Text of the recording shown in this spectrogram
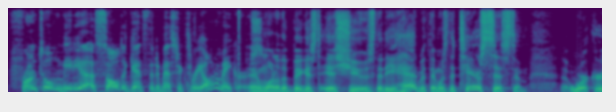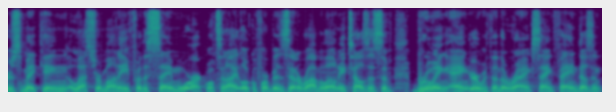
frontal media assault against the domestic three automakers. And one of the biggest issues that he had with them was the tier system workers making lesser money for the same work. Well, tonight, Local 4 business editor Rod Meloni tells us of brewing anger within the ranks, saying Fain doesn't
